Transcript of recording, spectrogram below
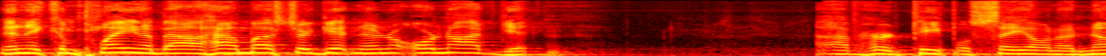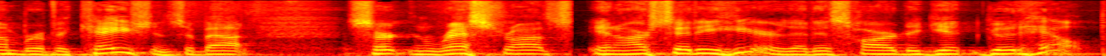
Then they complain about how much they're getting or not getting. I've heard people say on a number of occasions about certain restaurants in our city here that it's hard to get good help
